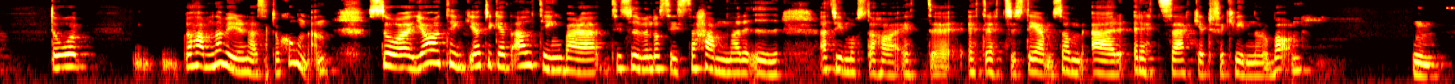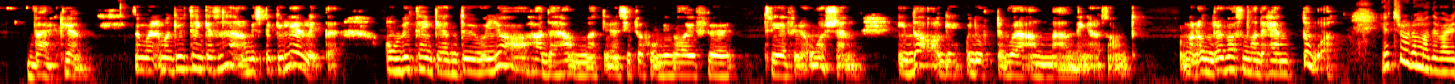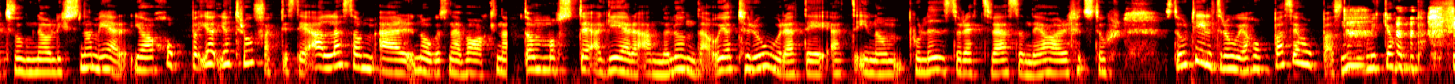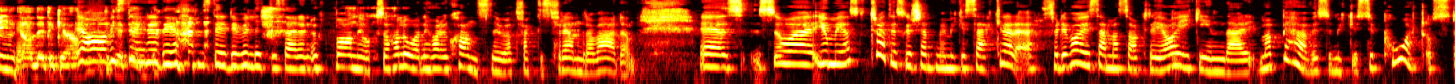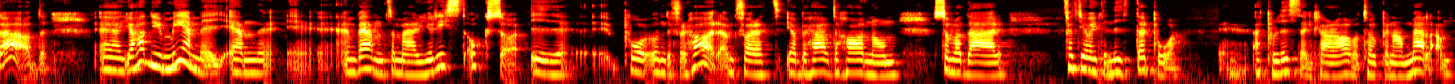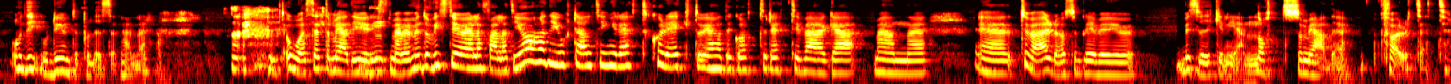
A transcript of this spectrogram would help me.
då, då hamnar vi i den här situationen. Så jag, tänk, jag tycker att allting bara till syvende och sist så hamnar det i att vi måste ha ett, eh, ett rättssystem som är rättssäkert för kvinnor och barn. Mm. Verkligen. Men man, man kan ju tänka så här, om vi spekulerar lite. Om vi tänker att du och jag hade hamnat i den situation vi var i för tre, fyra år sedan idag och gjort våra anmälningar och sånt. Och Man undrar vad som hade hänt då. Jag tror de hade varit tvungna att lyssna mer. Jag, hoppa, jag, jag tror faktiskt det. Alla som är något sån här vakna, de måste agera annorlunda. Och jag tror att det att inom polis och rättsväsende, jag har stor, stor tilltro. Jag hoppas, jag hoppas. Det är mycket hopp. Fint av dig tycker jag. Ja, visst är det det. Visst är det, det väl lite så en uppmaning också. Hallå, ni har en chans nu att faktiskt förändra världen. Eh, så, jo men jag tror att jag skulle känt mig mycket säkrare. För det var ju samma sak när jag gick in där. Man behöver så mycket support och stöd. Eh, jag hade ju med mig en, eh, en vän som är jurist också i, på under förhören. För att jag behövde ha någon som var där. För att jag inte litar på eh, att polisen klarar av att ta upp en anmälan. Och det gjorde ju inte polisen heller. Oavsett om jag hade jurist med mig. Men då visste jag i alla fall att jag hade gjort allting rätt, korrekt och jag hade gått rätt tillväga. Men eh, tyvärr då så blev jag ju besviken igen. Något som jag hade förutsett.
